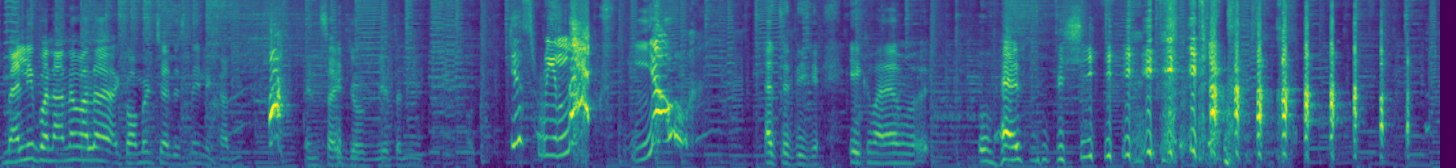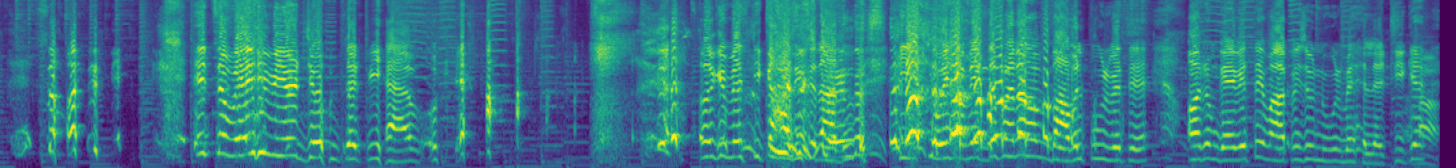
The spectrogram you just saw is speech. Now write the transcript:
स्मेली बनाना वाला कमेंट शायद इसने ही लिखा था। इनसाइड जोक ये तो नहीं। जस्ट रिलैक्स यो अच्छा ठीक है। एक हमारा Owais Pishi. It's a very weird joke that we have okay okay मैं इसकी कहानी सुना दूँ कि हम एक दफ़ा ना हम बावलपुर में थे और हम गए हुए थे वहाँ पे जो नूर महल है ठीक है? हाँ।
